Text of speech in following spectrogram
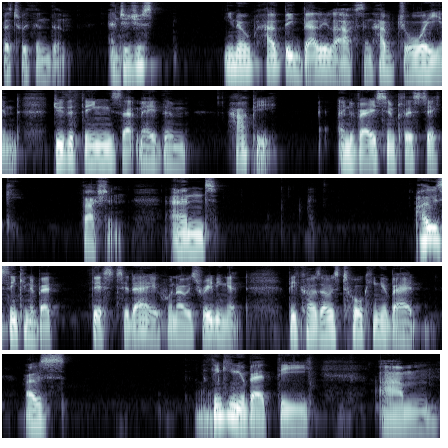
that's within them and to just you know, have big belly laughs and have joy and do the things that made them happy in a very simplistic fashion. And I was thinking about this today when I was reading it because I was talking about, I was thinking about the, um,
